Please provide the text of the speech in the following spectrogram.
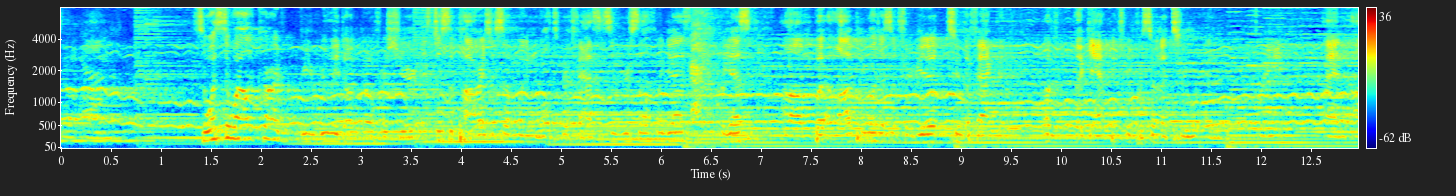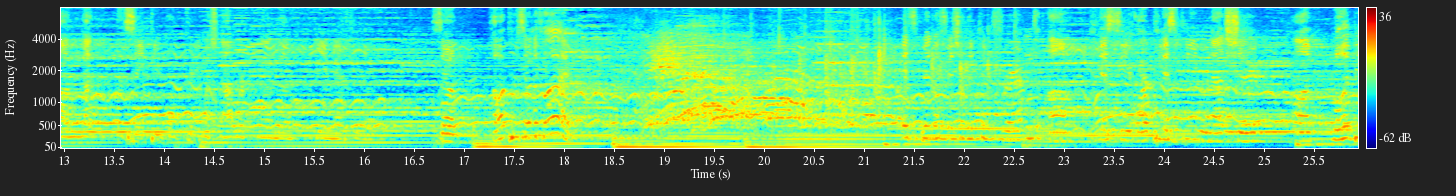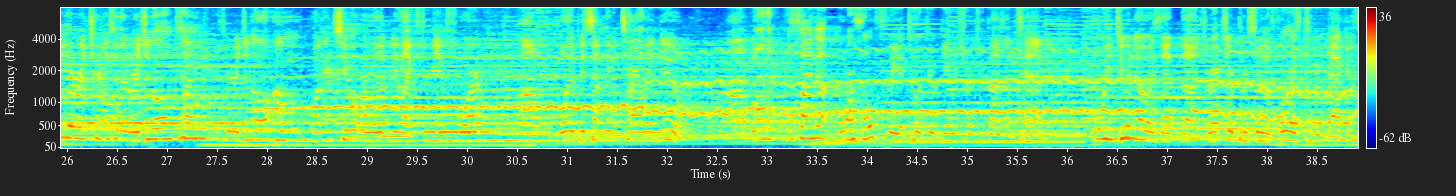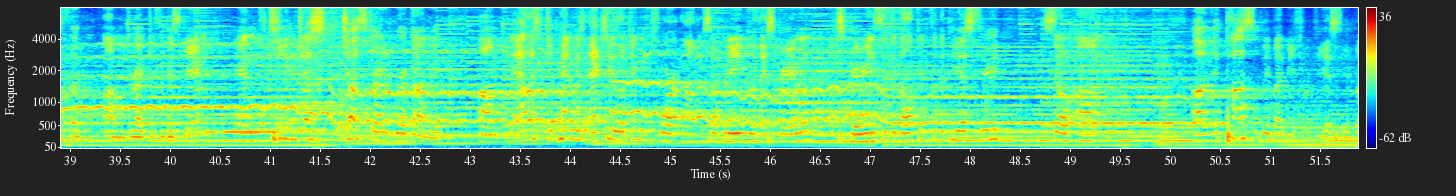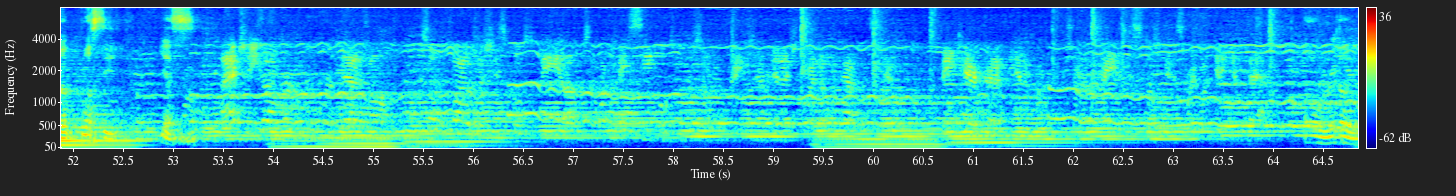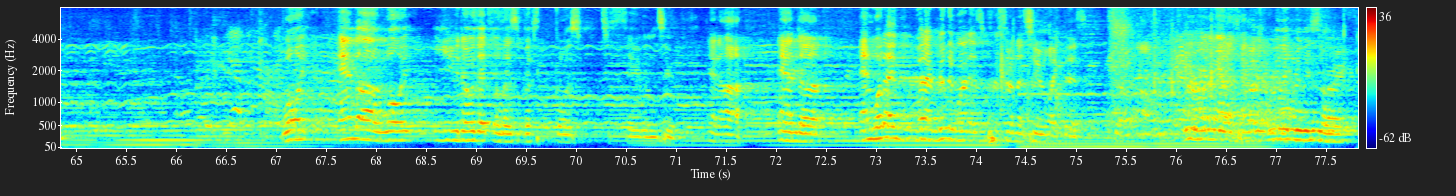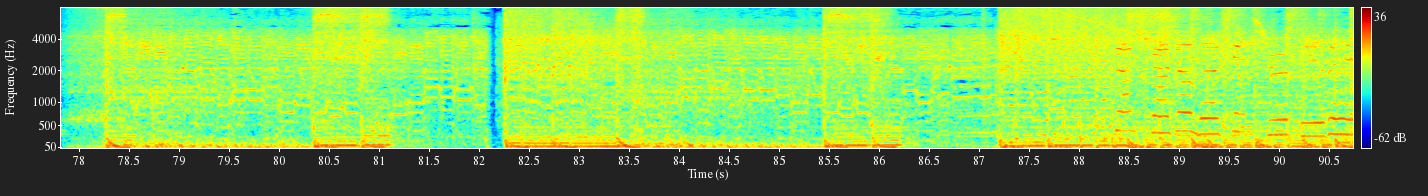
So, so what's the wild card? We really don't know for sure. It's just the powers of someone, multiple facets of yourself, I guess. I guess. Um, but a lot of people just attribute it to the fact that of the gap between Persona 2 and 3, and um, not, the same people pretty much not working on the game after that. So, how about Persona 5? It's been officially confirmed. Um, PSP or PSP, we're not sure. Um, will it be a return to the original kind, the original um, 1 and 2, or will it be like 3 and 4? Will it be something entirely new? Uh, we'll, we'll find out more hopefully at Tokyo Game Show 2010. What we do know is that the director of Persona 4 is coming back as the um, director for this game, and the team just just started work on it. Um, and Atlus Japan was actually looking for um, somebody with experience experience in developing for the PS3. So um, uh, it possibly might be for PS3, but we'll see. Yes. Well, and uh, well, you know that Elizabeth goes to save him too, and uh, and uh, and what I what I really want is a Persona 2 like this. So um, we're running out of time. I'm really really sorry. Don't struggle against your feelings.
